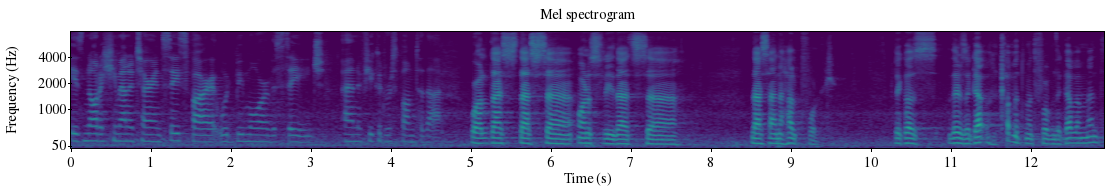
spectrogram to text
is not a humanitarian ceasefire, it would be more of a siege. And if you could respond to that. Well, that's, that's uh, honestly, that's, uh, that's unhelpful because there's a commitment from the government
